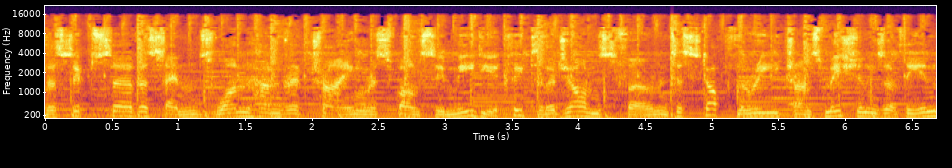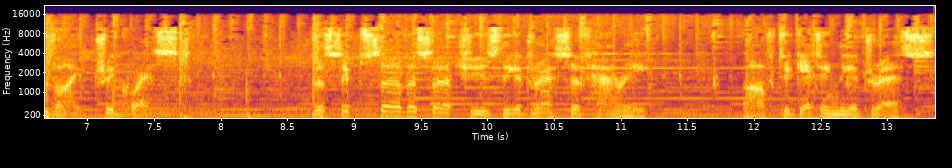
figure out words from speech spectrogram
The SIP server sends 100 trying response immediately to the John's phone to stop the retransmissions of the invite request. The SIP server searches the address of Harry. After getting the address,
